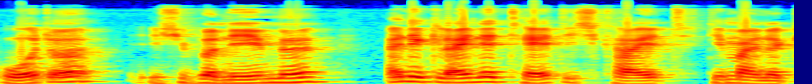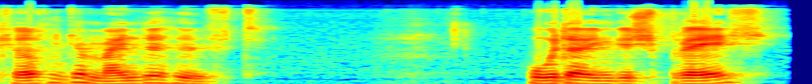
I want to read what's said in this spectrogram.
Oder ich übernehme eine kleine Tätigkeit, die meiner Kirchengemeinde hilft oder im Gespräch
